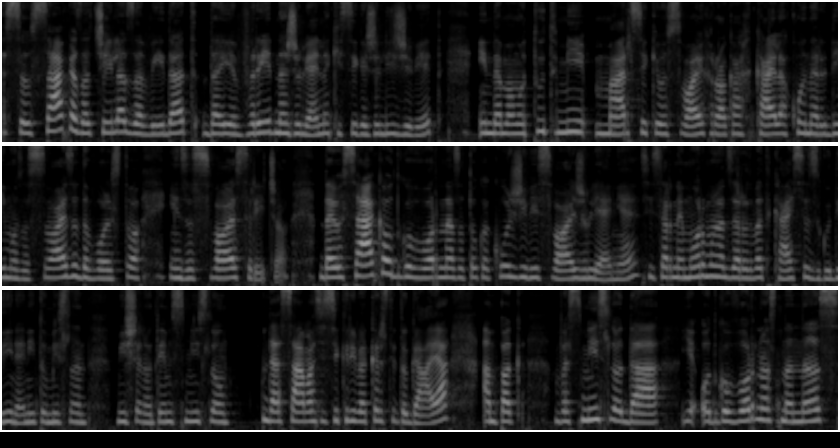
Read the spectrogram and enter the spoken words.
se vsaka začela zavedati, da je vredna življenja, ki si ga želi živeti, in da imamo tudi mi marsikaj v svojih rokah, kaj lahko naredimo za svoje zadovoljstvo in za svojo srečo. Da je vsaka odgovorna za to, kako živi svoje življenje. Sicer ne moramo nadzorovati, kaj se zgodi, ne? ni to mišljeno v tem smislu. Da sama si si kriva, kar se dogaja, ampak v smislu, da je odgovornost na nas,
